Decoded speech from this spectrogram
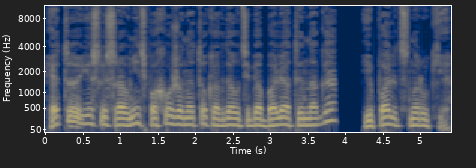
Это, если сравнить, похоже на то, когда у тебя болят и нога, и палец на руке.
